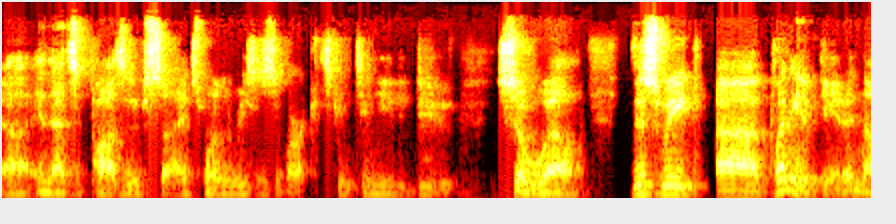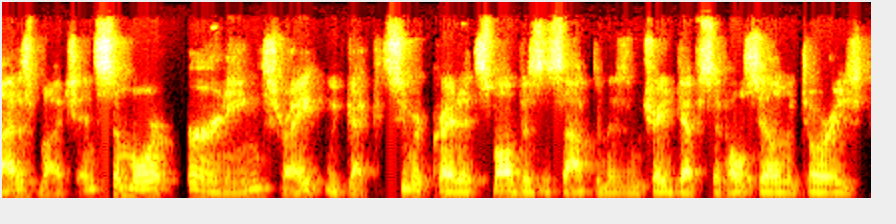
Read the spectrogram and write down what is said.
uh, and that's a positive sign. It's one of the reasons the markets continue to do so well. This week, uh, plenty of data, not as much, and some more earnings, right? We've got consumer credit, small business optimism, trade deficit, wholesale inventories,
